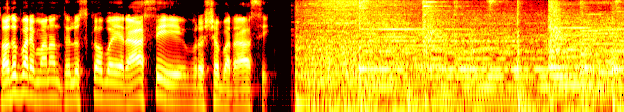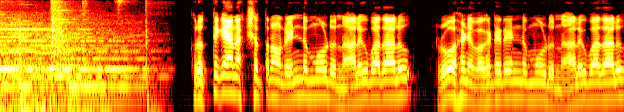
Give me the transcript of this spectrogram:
తదుపరి మనం తెలుసుకోబోయే రాశి వృషభ రాశి. కృత్తికా నక్షత్రం రెండు మూడు నాలుగు పదాలు రోహిణి ఒకటి రెండు మూడు నాలుగు పదాలు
